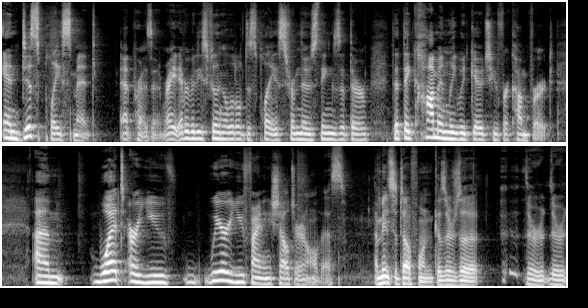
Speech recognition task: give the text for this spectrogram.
and displacement at present, right? Everybody's feeling a little displaced from those things that they're that they commonly would go to for comfort. Um, what are you? Where are you finding shelter in all this? I mean, it's a tough one because there's a there there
